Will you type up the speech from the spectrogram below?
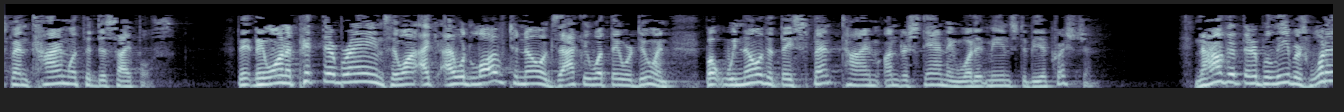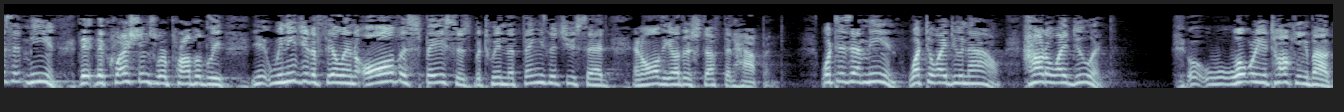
spend time with the disciples. They, they want to pick their brains. They want, I, I would love to know exactly what they were doing, but we know that they spent time understanding what it means to be a Christian. Now that they're believers, what does it mean? The, the, questions were probably, we need you to fill in all the spaces between the things that you said and all the other stuff that happened. What does that mean? What do I do now? How do I do it? What were you talking about?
